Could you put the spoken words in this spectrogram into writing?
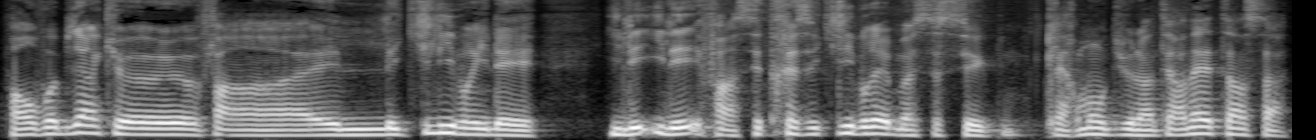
enfin, on voit bien que, enfin, l'équilibre, il est, il est, il est, enfin, c'est très équilibré. Moi, ça, c'est clairement dû à l'internet. Hein, ça,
